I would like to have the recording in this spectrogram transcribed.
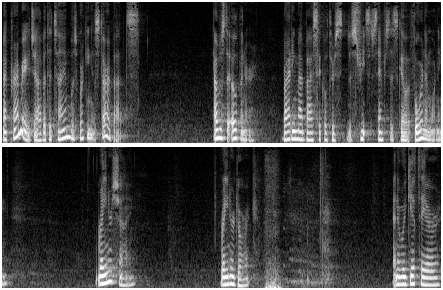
My primary job at the time was working at Starbucks. I was the opener, riding my bicycle through the streets of San Francisco at four in the morning, rain or shine, rain or dark. and I would get there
